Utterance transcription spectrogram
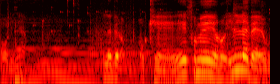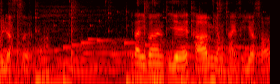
어디냐? 레벨업. 오케이 소매여로 1레벨 올렸어요. 일단 이거는 이제 다음 영상에서 이어서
